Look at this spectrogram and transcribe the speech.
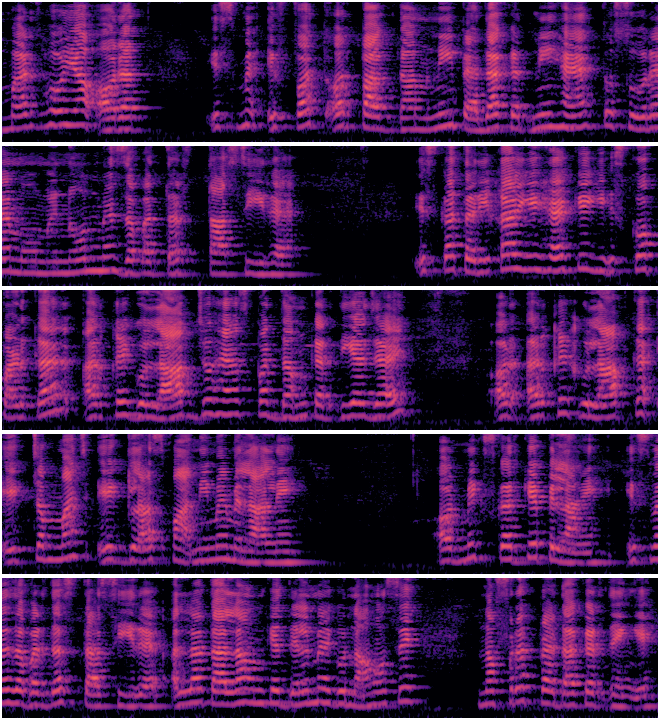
मर्द हो या औरत, इसमें इफ़्फ़त और पाकदामनी पैदा करनी है तो सूरह मोमिनून में ज़बरदस्त तासीर है। इसका तरीक़ा ये है कि इसको पढ़कर अर्क़ गुलाब जो है उस पर दम कर दिया जाए और अर्क़ गुलाब का एक चम्मच, एक गिलास पानी में मिला लें और मिक्स करके पिलाएँ। इसमें ज़बरदस्त तासीर है। अल्लाह ताला उनके दिल में गुनाहों से नफ़रत पैदा कर देंगे।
